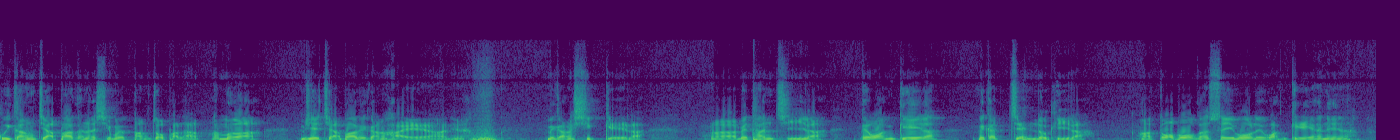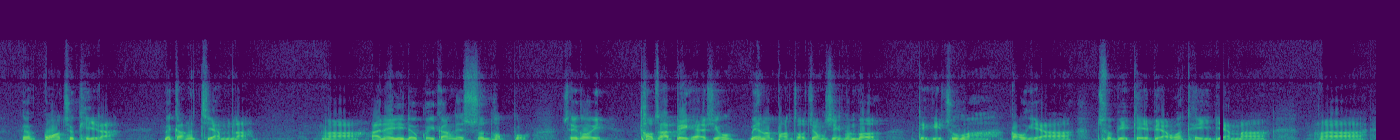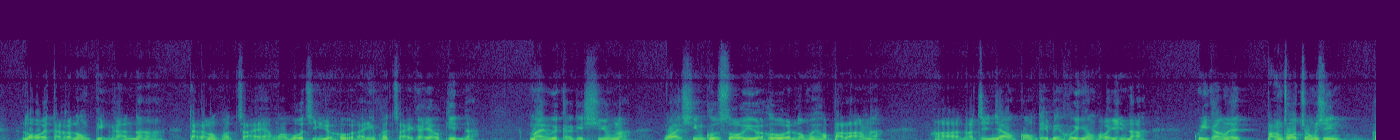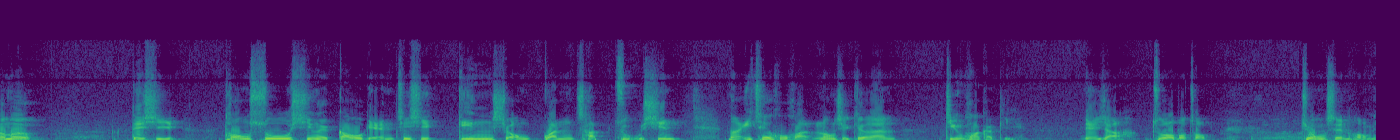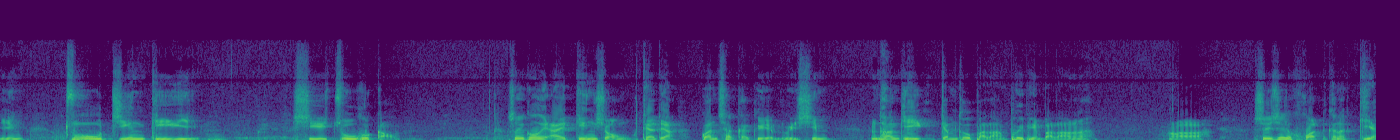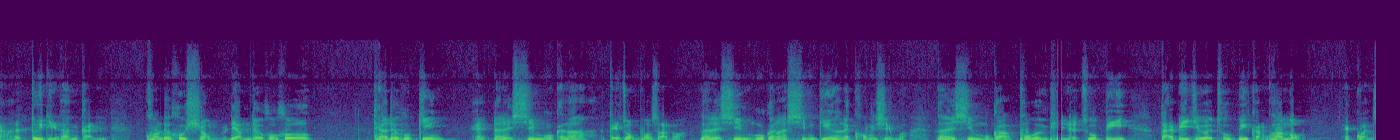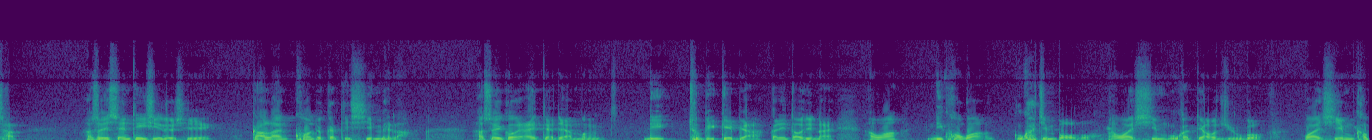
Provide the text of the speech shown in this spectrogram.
规工食饱，可能想要帮助别人，好无啊？毋是食饱要讲害的啊，要讲设计啦，啊，要趁钱啦，要冤家啦，要甲挣落去啦，啊，大某甲细某咧冤家安尼啦，要赶出去啦，要讲占啦，啊，安尼你著规工咧顺福报，所以各位透早爬起来想，免怎帮助众生，好无？地基主啊，高遐厝边隔壁我替伊念啊，啊，路诶，逐个拢平安啊。大家拢发财啊！我无钱就好啦，因发财较要紧啦，莫为家己想啦。我诶辛苦所有好诶，拢要互别人啦。啊，那真正有功德要回向互因啦。规工咧帮助众生，好无？第四，通书性诶教言，只是经常观察自身。那一切佛法拢是叫咱净化家己。念一下：诸恶不作，众生奉迎，诸净记忆，是诸佛教。所以各位爱经常听听观察家己的内心，唔通去检讨别人、批评别人啊！啊，所以这个法跟他行对伫咱家己，看到佛像，念到佛好，听到佛经，诶，咱的心有跟他地藏菩萨无？咱的心有跟他心经安尼空性无？咱的心有甲普文品的慈悲、大悲咒的慈悲共款无？来观察啊！所以先第是就是教咱看到家己心的人啊！所以各位爱常常问你。出边隔壁，甲你斗阵来，啊我你看我有较进步无？啊，我的心有较调柔无？我的心较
